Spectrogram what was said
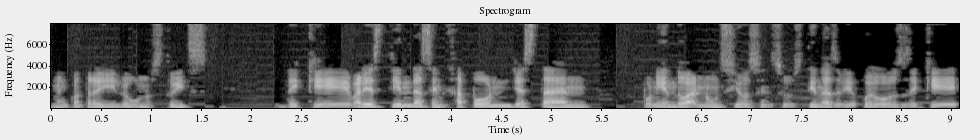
me encontré ahí luego unos tweets de que varias tiendas en Japón ya están poniendo anuncios en sus tiendas de videojuegos de que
